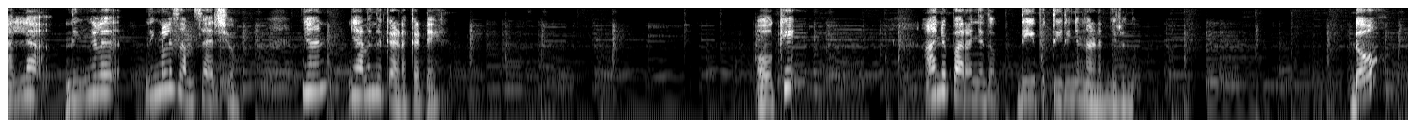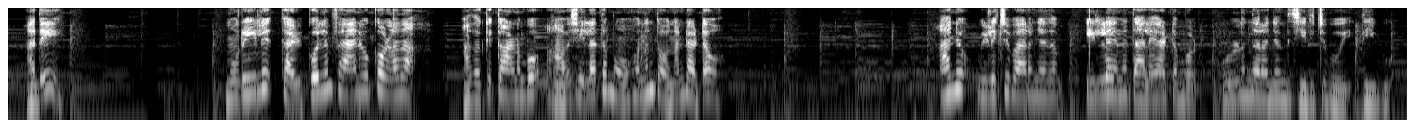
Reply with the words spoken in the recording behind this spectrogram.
അല്ല നിങ്ങൾ നിങ്ങൾ സംസാരിച്ചോ? ഞാൻ ഞാനൊന്ന് കിടക്കട്ടെ. ഓക്കെ. അനു പറഞ്ഞതും ദീപു തിരിഞ്ഞു നടന്നിരുന്നു. ഡോ അതെ. മുറിയിൽ കഴുക്കോലും ഫാനും ഒക്കെ ഉള്ളതാ. അതൊക്കെ കാണുമ്പോൾ ആവശ്യമില്ലാത്ത മോഹമൊന്നും തോന്നണ്ട കേട്ടോ. അനു വിളിച്ചു പറഞ്ഞതും ഇല്ല എന്ന് തലയാട്ടുമ്പോൾ ഉള്ളു നിറഞ്ഞൊന്ന് ചിരിച്ചുപോയി ദീപു.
